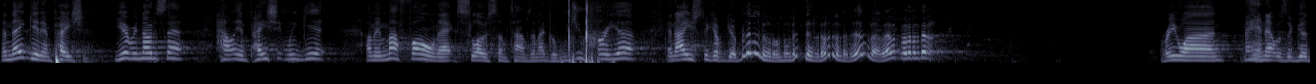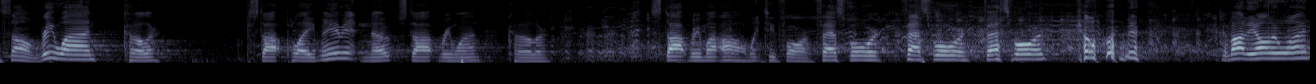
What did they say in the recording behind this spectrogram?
And they get impatient. You ever notice that? How impatient we get? I mean, my phone acts slow sometimes, and I go, Would you hurry up? And I used to go, Rewind. Man, that was a good song. Rewind, color. Stop, play. No, stop, rewind, color. Stop, rewind. Oh, I went too far. Fast forward, fast forward, fast forward. Come on. Am I the only one?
